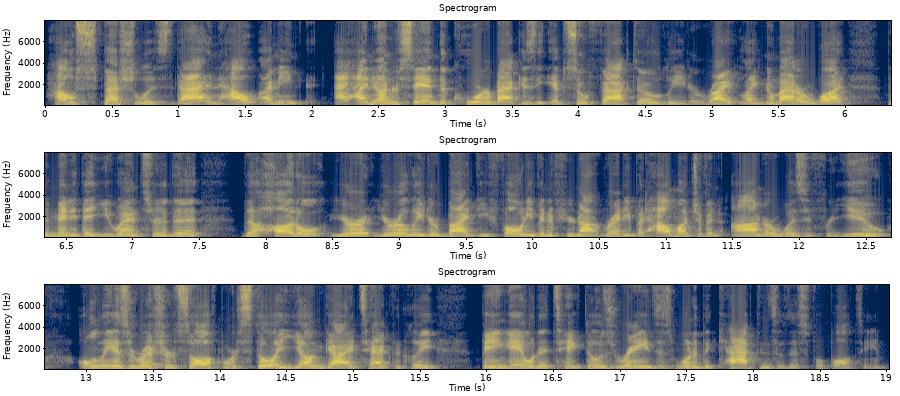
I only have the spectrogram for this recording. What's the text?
How special is that? And how I mean, I, I understand the quarterback is the ipso facto leader, right? Like no matter what, the minute that you enter the the huddle. You're you're a leader by default, even if you're not ready. But how much of an honor was it for you, only as a redshirt sophomore, still a young guy technically, being able to take those reins as one of the captains of this football team?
